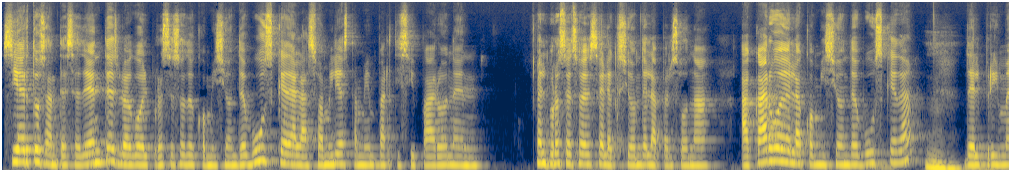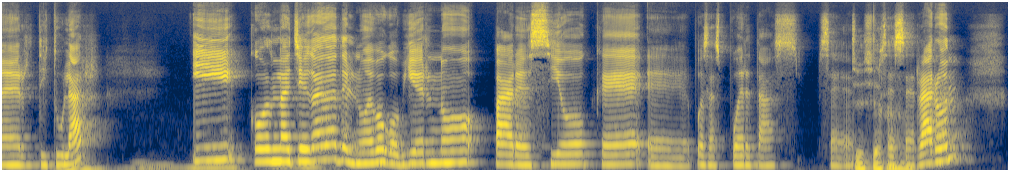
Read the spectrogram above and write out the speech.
ciertos antecedentes, luego el proceso de comisión de búsqueda, las familias también participaron en el proceso de selección de la persona a cargo de la comisión de búsqueda del primer titular. Y con la llegada del nuevo gobierno pareció que eh, pues las puertas se, cerraron.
